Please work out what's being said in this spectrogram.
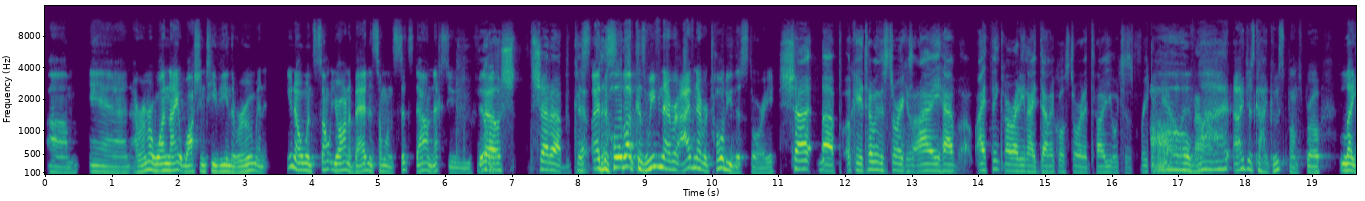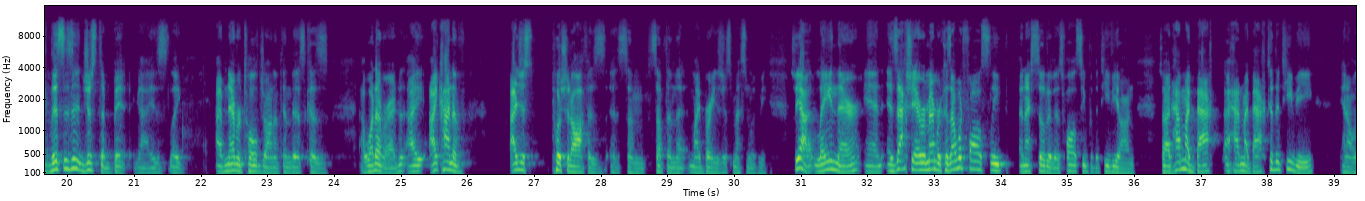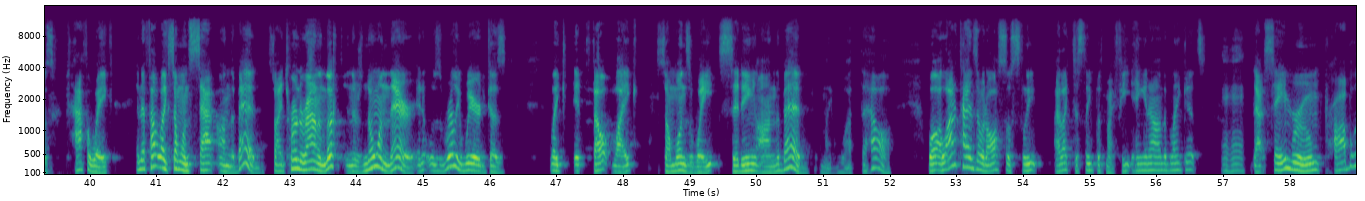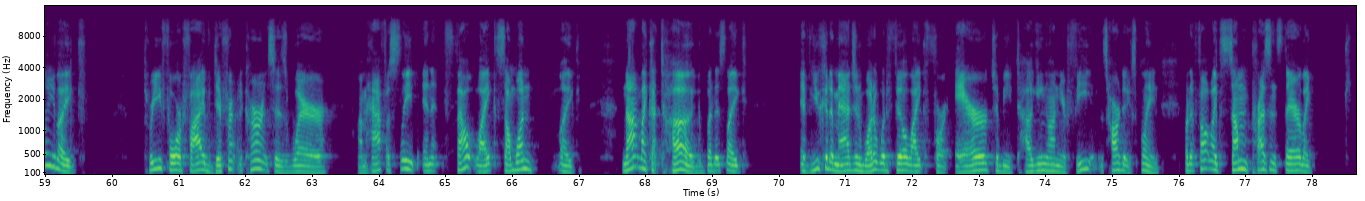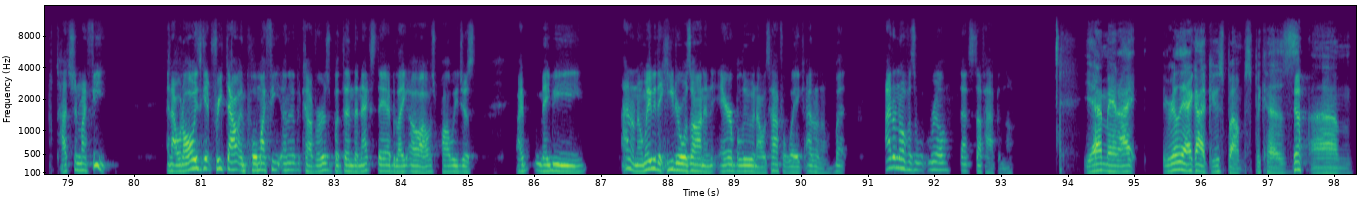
Um, and I remember one night watching TV in the room, and you know when some, you're on a bed and someone sits down next to you, you feel No, it. sh- shut up. Because And hold up, because we've never, I've never told you this story. shut up. Okay, tell me the story because I have, I think already an identical story to tell you, which is freaking me out. Oh, what? I just got goosebumps, bro. Like this isn't just a bit, guys. Like I've never told Jonathan this because uh, whatever. I, I, I kind of, I just push it off as as some something that my brain's just messing with me. So yeah, laying there, and it's actually I remember because I would fall asleep, and I still do this, fall asleep with the TV on. So I'd have my back, I had my back to the TV, and I was half awake, and it felt like someone sat on the bed. So I turned around and looked, and there's no one there, and it was really weird because like it felt like someone's weight sitting on the bed. I'm like, what the hell? Well, a lot of times I would also sleep. I like to sleep with my feet hanging out on the blankets. Hmm That same room, probably like three, four, five different occurrences where I'm half asleep and it felt like someone, like, not like a tug, but it's like if you could imagine what it would feel like for air to be tugging on your feet, it's hard to explain, but it felt like some presence there, like touching my feet. And I would always get freaked out and pull my feet under the covers. But then the next day I'd be like, oh, I was probably just, I maybe, I don't know, maybe the heater was on and air blew and I was half awake. I don't know. But I don't know if it's real. That stuff happened though. Yeah, man. I really I got goosebumps because um,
